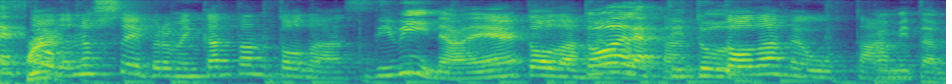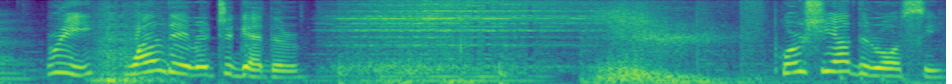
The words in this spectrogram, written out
es? No sé, pero me encantan todas. Divina, ¿eh? Todas me Toda la gustan. actitud. Todas me gustan. A mí también. Ree while they were together. Portia de Rossi.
